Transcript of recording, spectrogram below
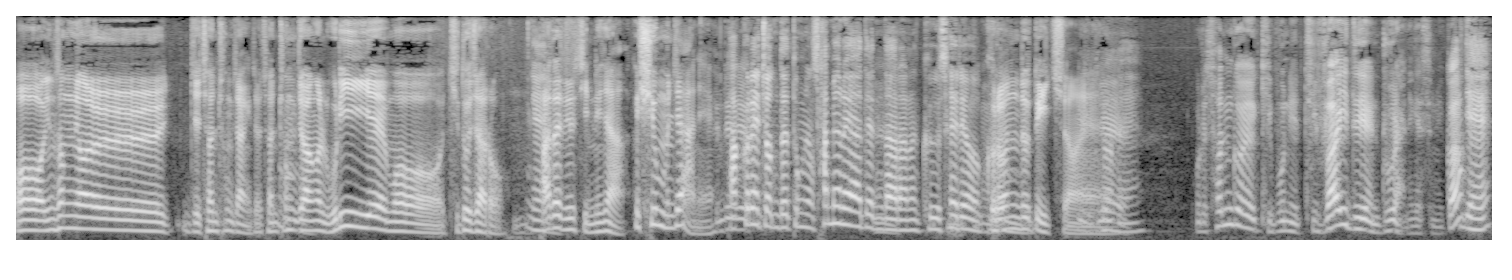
어 윤석열 이제 전 총장이죠. 전 총장을 우리의 뭐 지도자로 예. 받아들일 수 있느냐? 그 쉬운 문제 아니에요. 박근혜 전 대통령 사면해야 된다라는 그 세력 그런 데도 있죠. 예. 예. 그러네. 우리 선거의 기본이 divide and rule 아니겠습니까? 예.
